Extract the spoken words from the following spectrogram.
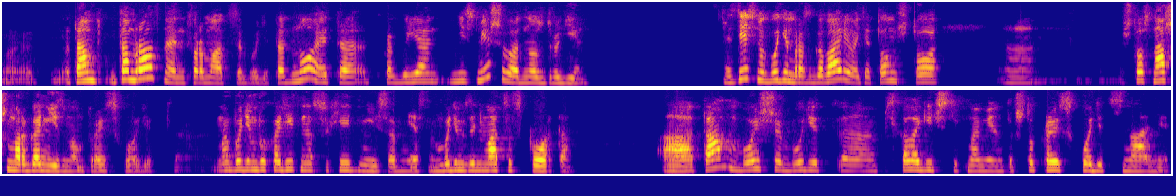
э, Там, там разная информация будет. Одно это, как бы я не смешиваю одно с другим. Здесь мы будем разговаривать о том, что, э, что с нашим организмом происходит. Мы будем выходить на сухие дни совместно, мы будем заниматься спортом. А там больше будет э, психологических моментов, что происходит с нами,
